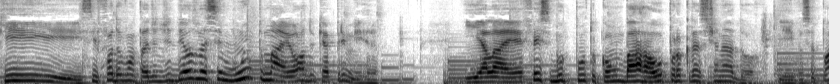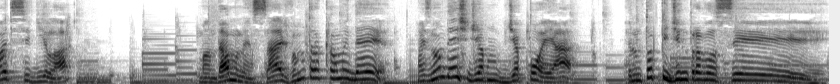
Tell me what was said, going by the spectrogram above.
que, se for da vontade de Deus, vai ser muito maior do que a primeira. E ela é facebook.com/barra o procrastinador. E aí você pode seguir lá, mandar uma mensagem, vamos trocar uma ideia. Mas não deixe de, de apoiar. Eu não estou pedindo para você.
